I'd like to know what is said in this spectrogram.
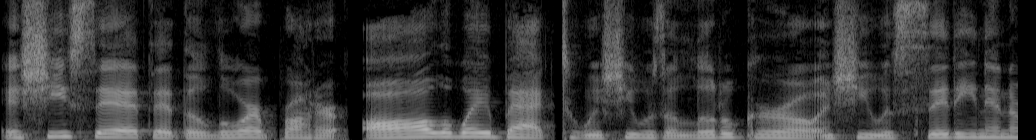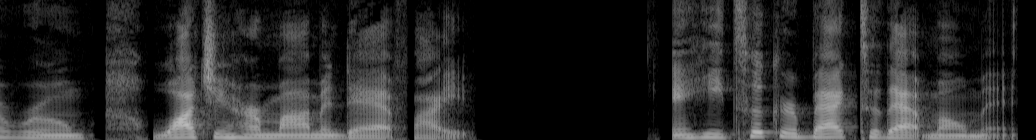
and she said that the Lord brought her all the way back to when she was a little girl and she was sitting in a room watching her mom and dad fight. And he took her back to that moment.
